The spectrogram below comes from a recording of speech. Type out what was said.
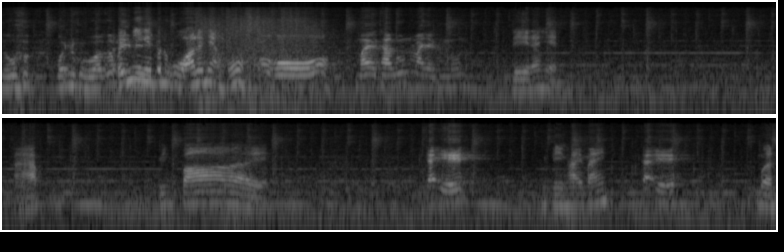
ดู บนหัวก็เฮ้ไม่ยมีนี่ไงบนหัวเลยเนี่ยโอ้โหโอ้โห มาจากทางนู้นมาจากทางนู้น ดีนะเห็นครับวิ่งไปจ้าเอ๋ มีใครไหมจ้าเอ๋เหมือน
